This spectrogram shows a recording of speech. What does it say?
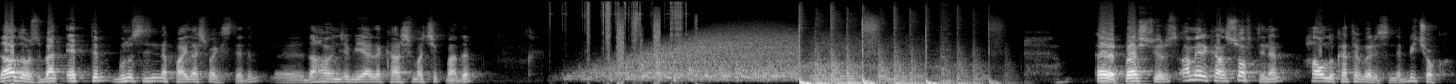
Daha doğrusu ben ettim. Bunu sizinle paylaşmak istedim. Ee, Daha önce bir yerde karşıma çıkmadı. Evet başlıyoruz. Amerikan Soft denen havlu kategorisinde birçok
